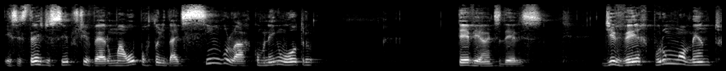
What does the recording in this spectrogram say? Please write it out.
esses três discípulos tiveram uma oportunidade singular, como nenhum outro teve antes deles, de ver por um momento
